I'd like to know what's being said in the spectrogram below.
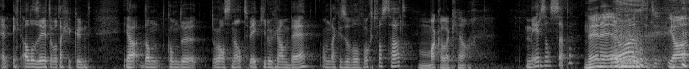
en echt alles eten wat dat je kunt. Ja, dan komt er toch al snel twee kilogram bij, omdat je zoveel vocht vasthoudt. makkelijk, ja. Meer zal seppen? Nee, nee, ja, het- ja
